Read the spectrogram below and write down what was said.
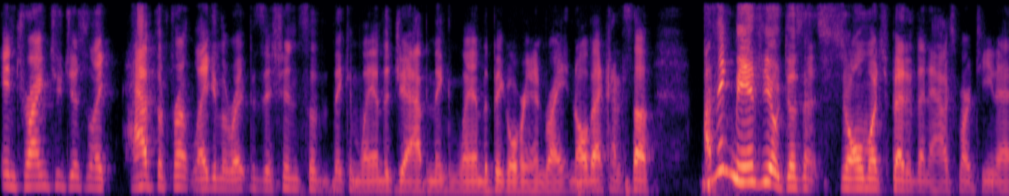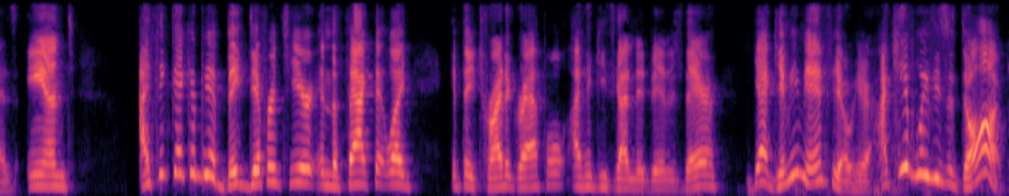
and trying to just like have the front leg in the right position so that they can land the jab and they can land the big overhand right and all that kind of stuff. I think Manfio does that so much better than Alex Martinez. And I think that could be a big difference here in the fact that, like, if they try to grapple, I think he's got an advantage there. Yeah, give me Manfio here. I can't believe he's a dog.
